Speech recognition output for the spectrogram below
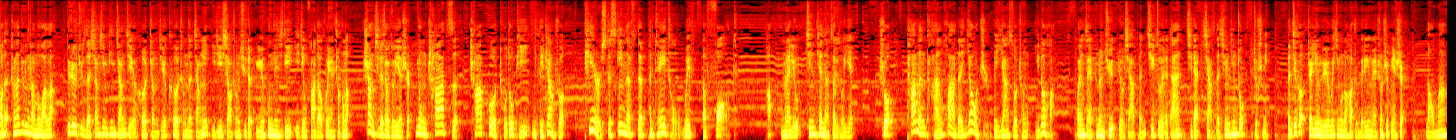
好的，长难句为你朗读完了。对这个句子的详细拼讲解和整节课程的讲义以及小程序的语音互动练习题已经发到会员手中了。上期的教育作业是用叉子插破土豆皮，你可以这样说：Pierce the skin of the potato with a fork。好，我们来留今天的教育作业，说他们谈话的要旨被压缩成一段话。欢迎在评论区留下本期作业的答案，期待下次的幸运听众就是你。本节课在英语微信公众号准备的英语原声视频是。老妈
